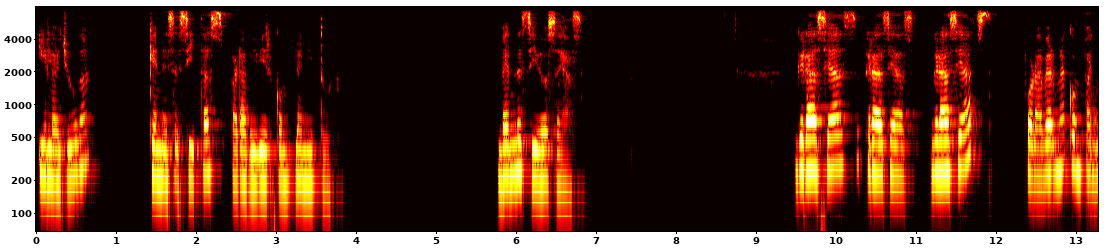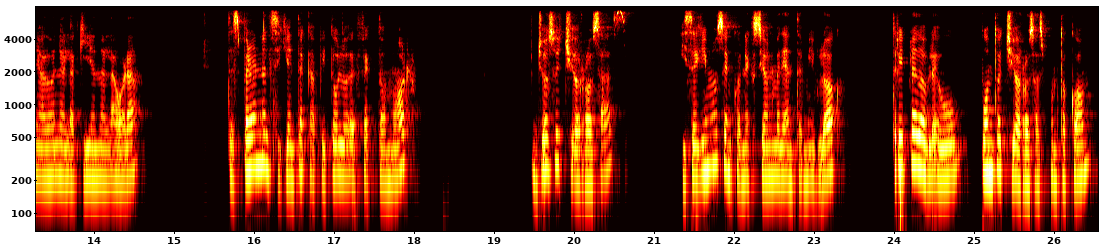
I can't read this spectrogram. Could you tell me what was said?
y la ayuda que necesitas para vivir con plenitud. Bendecido seas. Gracias, gracias, gracias por haberme acompañado en el aquí y en el ahora. Te espero en el siguiente capítulo de Efecto Amor. Yo soy Chio Rosas y seguimos en conexión mediante mi blog www.chiorrosas.com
